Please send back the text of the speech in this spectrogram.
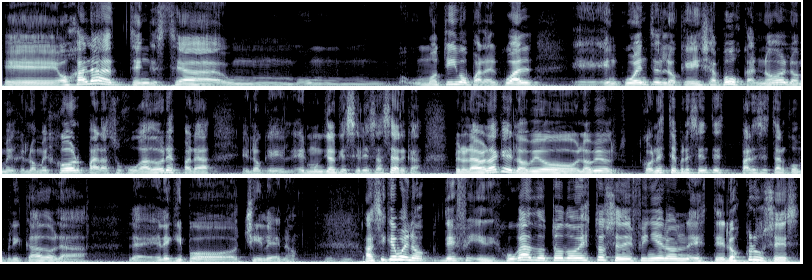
Eh, ojalá tenga, sea un, motivo para el cual eh, encuentren lo que ellas buscan, ¿no? Lo, mejor para sus jugadores, para eh, lo que el mundial que se les acerca. Pero la verdad que lo veo, lo veo con este presente parece estar complicado el equipo chileno. Así que bueno, jugado todo esto, se definieron este, los cruces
